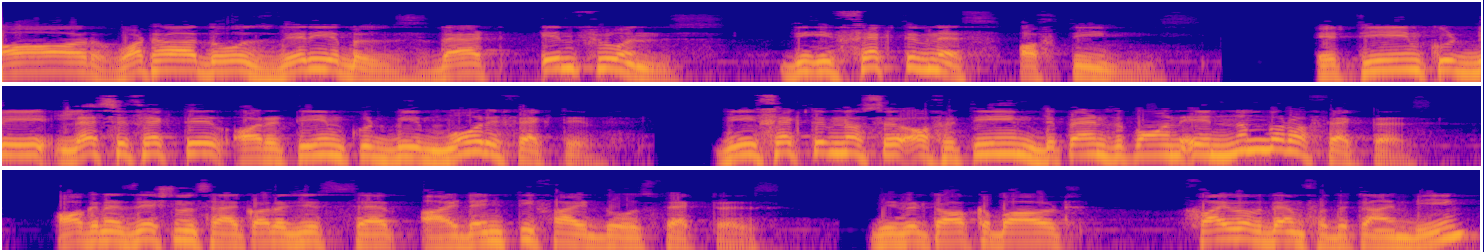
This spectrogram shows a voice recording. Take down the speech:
or what are those variables that influence the effectiveness of teams? A team could be less effective or a team could be more effective. The effectiveness of a team depends upon a number of factors. Organizational psychologists have identified those factors. We will talk about 5 of them for the time being.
